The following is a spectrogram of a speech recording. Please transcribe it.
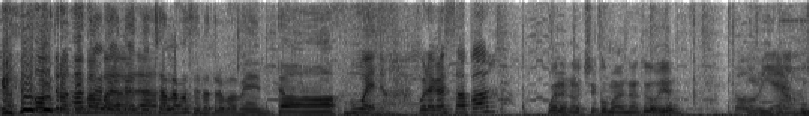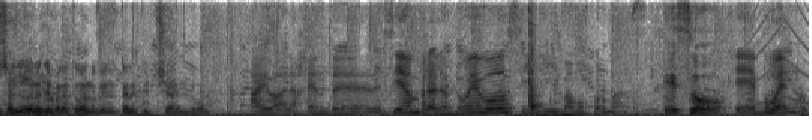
Otro tema para hablar. charlamos en otro momento. Bueno, por acá el Zapa. Buenas noches, ¿cómo andan? ¿Todo bien? Todo bien. Un saludo grande para todos los que nos están escuchando. Ahí va, la gente de siempre, a los nuevos y vamos por más. Eso. Eh, bueno,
